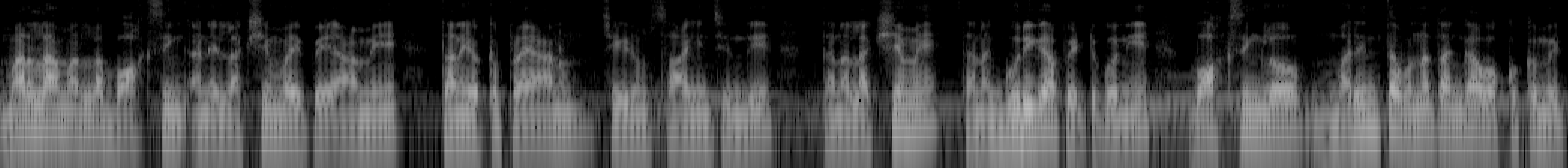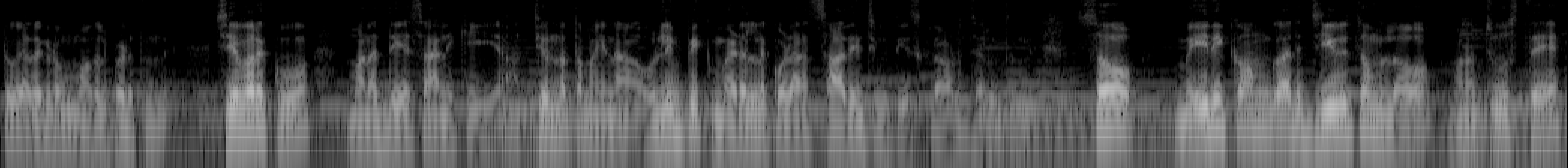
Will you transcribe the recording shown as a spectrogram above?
మరలా మరలా బాక్సింగ్ అనే లక్ష్యం వైపే ఆమె తన యొక్క ప్రయాణం చేయడం సాగించింది. తన లక్ష్యమే తన గురిగా పెట్టుకొని బాక్సింగ్లో మరింత ఉన్నతంగా ఒక్కొక్క మెట్టు ఎదగడం మొదలు పెడుతుంది చివరకు మన దేశానికి అత్యున్నతమైన ఒలింపిక్ మెడల్ని కూడా సాధించుకు తీసుకురావడం జరుగుతుంది. సో మేరీ కామ్ గారి జీవితంలో మనం చూస్తే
